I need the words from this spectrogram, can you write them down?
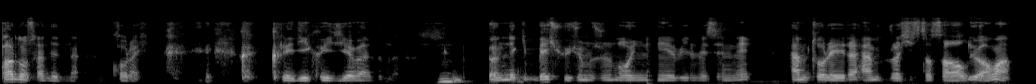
pardon sen dedin Koray. Krediyi kıyıcıya verdim de. Öndeki 5 hücumcunun oynayabilmesini hem Torreira hem Rashica sağlıyor ama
